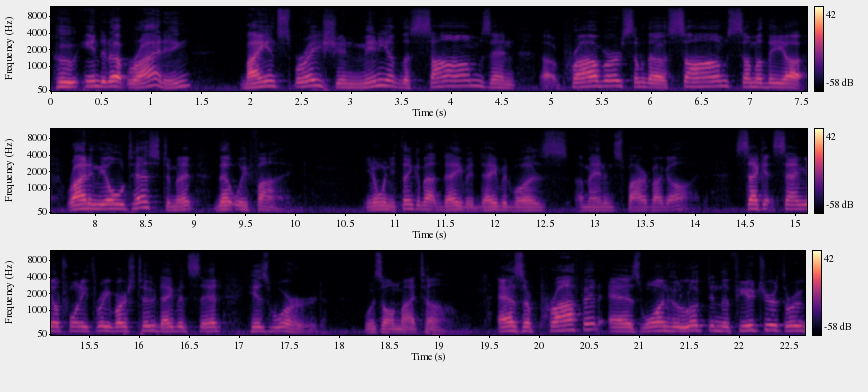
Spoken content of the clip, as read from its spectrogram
who ended up writing by inspiration many of the Psalms and uh, Proverbs, some of the Psalms, some of the uh, writing the Old Testament that we find. You know, when you think about David, David was a man inspired by God. 2 Samuel 23 verse 2, David said, His word was on my tongue. As a prophet, as one who looked in the future through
